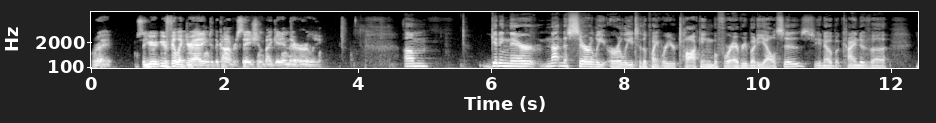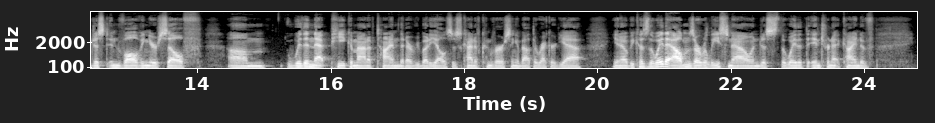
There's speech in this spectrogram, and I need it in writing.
Right. So you you feel like you're adding to the conversation by getting there early. Um, getting there not necessarily early to the point where you're talking before everybody else is, you know, but kind of uh, just involving yourself um, within that peak amount of time that everybody else is kind of conversing about the record. Yeah, you know, because the way the albums are released now, and just the way that the internet kind of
